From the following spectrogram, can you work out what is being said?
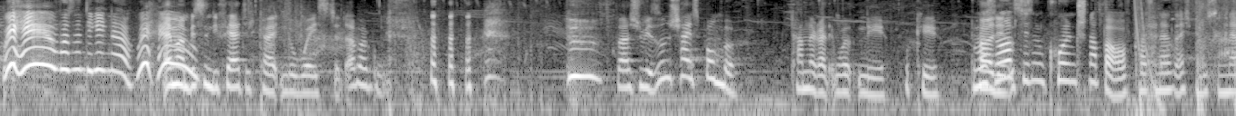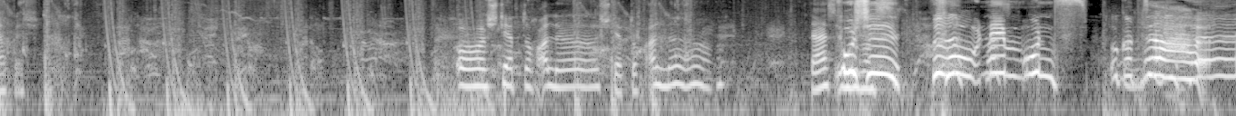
Wuhu, wo sind die Gegner? Wuhu. Einmal ein bisschen die Fertigkeiten gewastet, aber gut. War schon wieder so eine scheiß Bombe. Kam da gerade irgendwas... Nee, okay. Du musst Ah, nur die auf diesen coolen Schnapper aufpassen, der ist echt ein bisschen nervig. Oh, sterbt doch alle, sterbt doch alle. Da ist Fuschel! irgendwas- So, neben uns! Oh Gott, Da!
